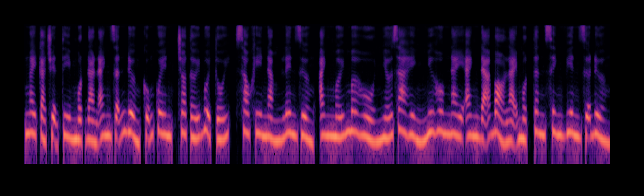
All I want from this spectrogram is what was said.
ngay cả chuyện tìm một đàn anh dẫn đường cũng quên, cho tới buổi tối, sau khi nằm lên giường, anh mới mơ hồ nhớ ra hình như hôm nay anh đã bỏ lại một tân sinh viên giữa đường.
